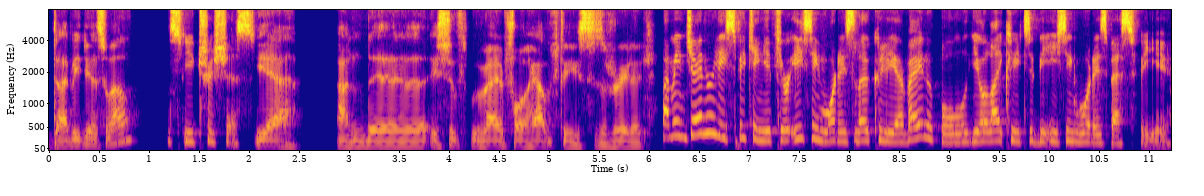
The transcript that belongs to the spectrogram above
diabetes as well. It's nutritious. Yeah, and uh, it's very for healthy. really. I mean, generally speaking, if you're eating what is locally available, you're likely to be eating what is best for you,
